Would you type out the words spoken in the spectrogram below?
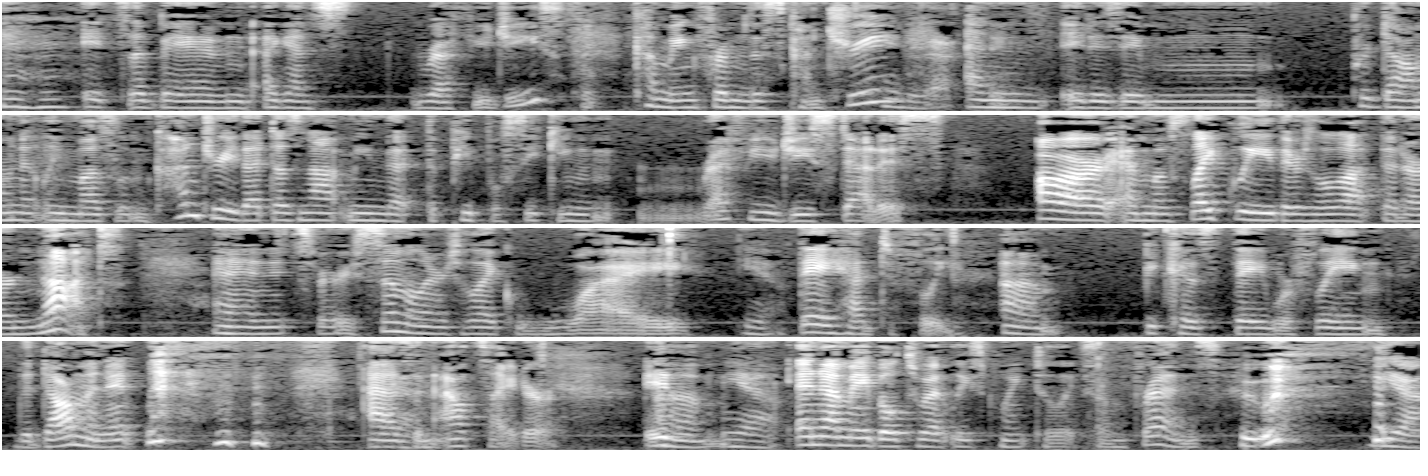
Mm-hmm. It's a ban against refugees coming from this country, exactly. and it is a m- predominantly Muslim country. That does not mean that the people seeking refugee status are, and most likely there's a lot that are not. And it's very similar to like why yeah. they had to flee um, because they were fleeing the dominant as yeah. an outsider. It, um, yeah, and I'm able to at least point to like some friends who, yeah,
